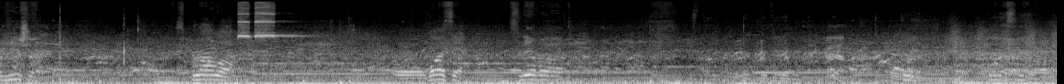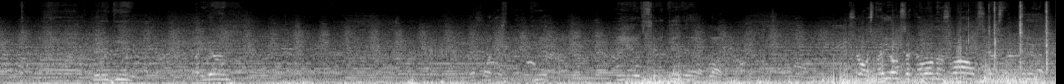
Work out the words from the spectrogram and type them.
Миша. Справа э, Вася. Слева Толя. Толя Впереди Марьян. И в середине Влад. Все, остаемся, кого назвал, все остальные.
